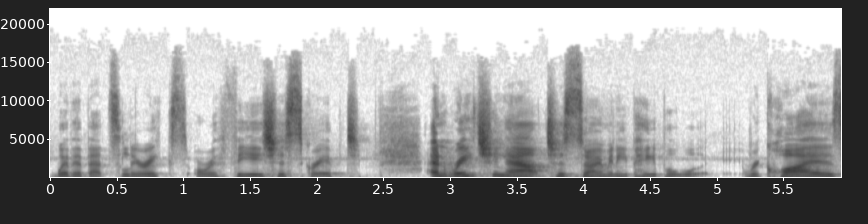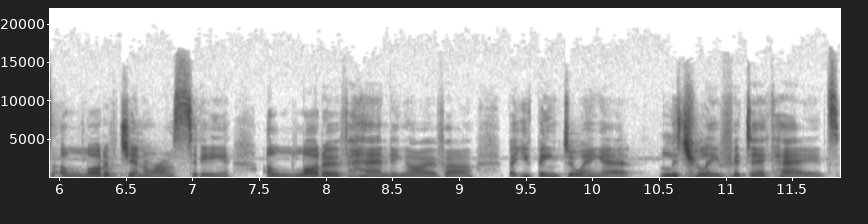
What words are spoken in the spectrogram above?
whether that's lyrics or a theatre script. And reaching out to so many people requires a lot of generosity, a lot of handing over, but you've been doing it literally for decades.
